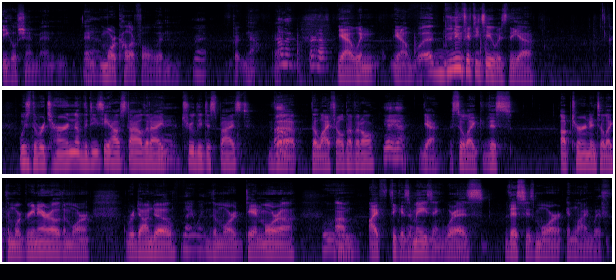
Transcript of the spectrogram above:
Eaglesham and and Yeah. more colorful and Right. but no. Okay. Fair enough. Yeah, when you know uh, the new Fifty Two was the uh, was the return of the DC house style that I Yeah. truly despised. The Oh. the Liefeld of it all. Yeah. Yeah. Yeah. So like this upturn into like the more Green Arrow, the more Redondo, Nightwing. the more Dan Mora, um, I think is amazing. Whereas this is more in line with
